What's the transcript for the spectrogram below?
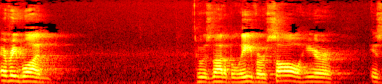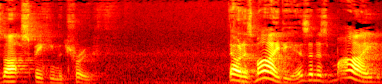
everyone who is not a believer, Saul here is not speaking the truth. Now, in his mind, he is. In his mind,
